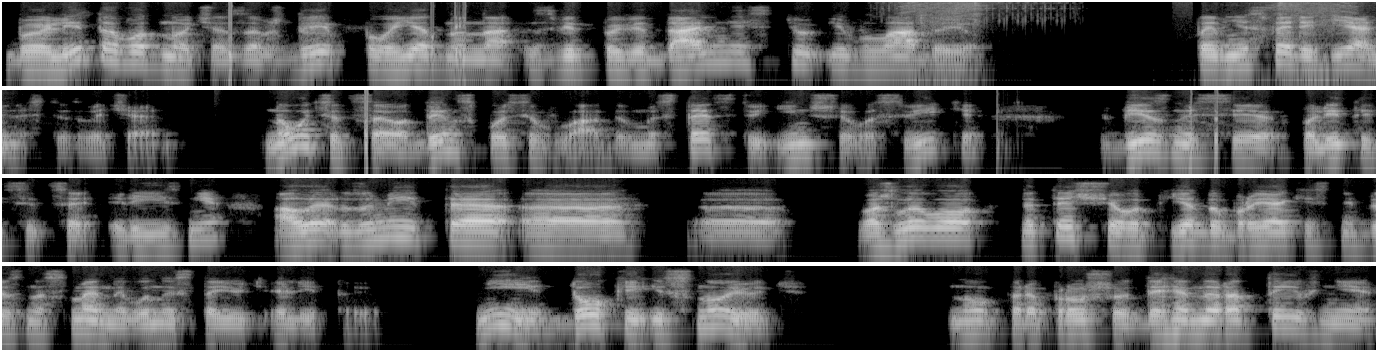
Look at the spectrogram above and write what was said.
Бо еліта водночас завжди поєднана з відповідальністю і владою в певній сфері діяльності, звичайно. В науці це один спосіб влади, в мистецтві інший, в освіті, в бізнесі, в політиці це різні. Але розумієте, е, е, важливо не те, що от є доброякісні бізнесмени, вони стають елітою. Ні, доки існують, ну перепрошую, дегенеративні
